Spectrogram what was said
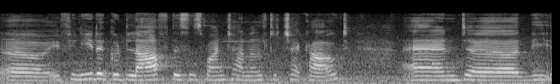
uh, if you need a good laugh this is one channel to check out. And uh, the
